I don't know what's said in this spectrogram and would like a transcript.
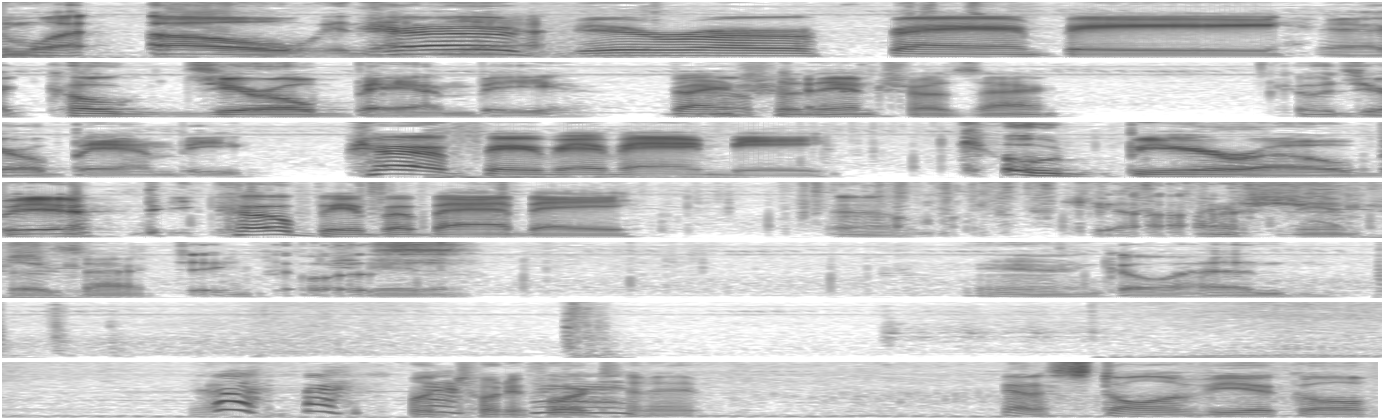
In what? Oh, in that. Code Yeah. Zero Bambi. yeah. Code Zero Bambi. Thanks for the intro, Zach. Code Zero Bambi. Code Baby Bambi. Code Bureau Bambi. Code Baby Bambi. Oh my Thanks gosh. for the intro, Zach. Ridiculous. Appreciate it. Yeah, go ahead. 124 10 Got a stolen vehicle.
